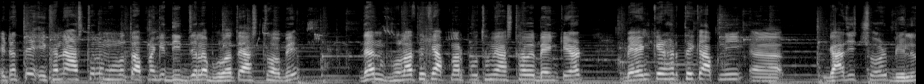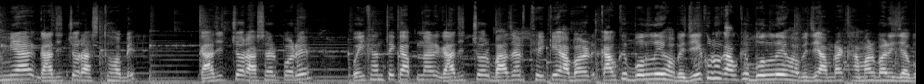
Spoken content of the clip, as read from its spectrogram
এটাতে এখানে আসতে হলে মূলত আপনাকে দ্বীপ জেলা ভোলাতে আসতে হবে। দেন ভোলা থেকে আপনার প্রথমে আসতে হবে ব্যাংকের হাট ব্যাংকের হাট থেকে আপনি আহ, গাজীরচর বেলুমিয়া গাজীরচর আসতে হবে। গাজীরচর আসার পরে ওইখান থেকে আপনার গাজীরচর বাজার থেকে আবার কাউকে বললেই হবে যে কোনো কাউকে বললেই হবে যে আমরা খামার বাড়ি যাব।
